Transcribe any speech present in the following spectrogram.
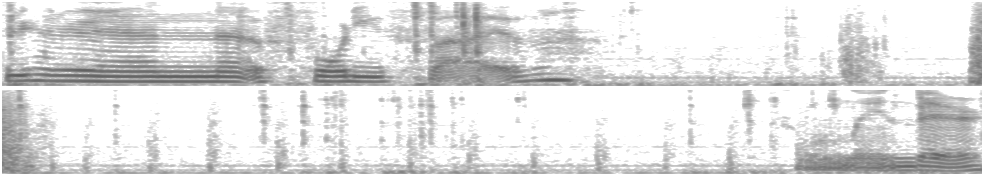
345. Someone laying there.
